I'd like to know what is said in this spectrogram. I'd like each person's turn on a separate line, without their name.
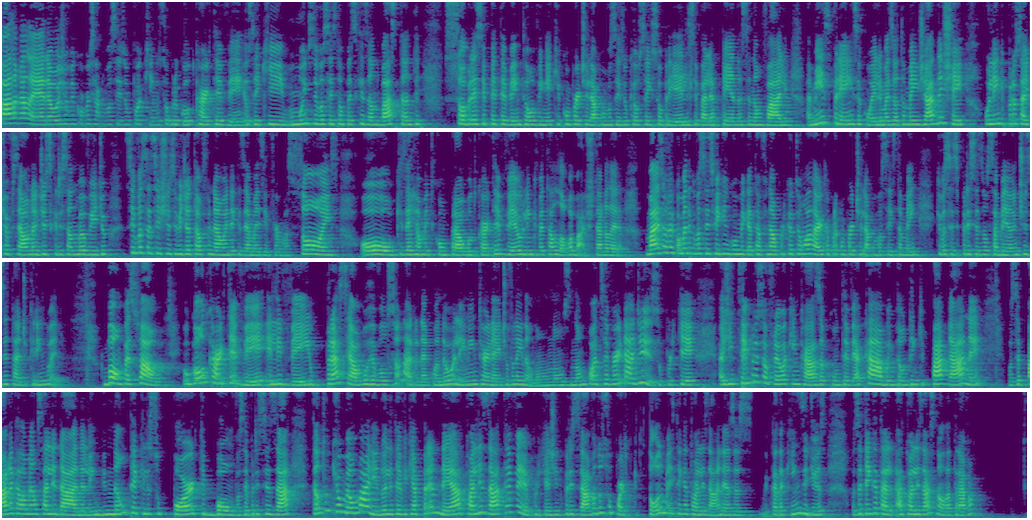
Fala galera, hoje eu vim conversar com vocês um pouquinho sobre o Gold Car TV. Eu sei que muitos de vocês estão pesquisando bastante sobre esse PTV, então eu vim aqui compartilhar com vocês o que eu sei sobre ele, se vale a pena, se não vale, a minha experiência com ele, mas eu também já deixei o link para o site oficial na descrição do meu vídeo. Se você assistir esse vídeo até o final e ainda quiser mais informações ou quiser realmente comprar o Gold Car TV, o link vai estar logo abaixo, tá galera? Mas eu recomendo que vocês fiquem comigo até o final porque eu tenho um alerta para compartilhar com vocês também que vocês precisam saber antes de estar adquirindo ele. Bom, pessoal, o Gold Car TV, ele veio pra ser algo revolucionário, né? Quando eu olhei na internet, eu falei, não, não, não, não pode ser verdade isso, porque a gente sempre sofreu aqui em casa com TV a cabo, então tem que pagar, né? Você paga aquela mensalidade, além de não ter aquele suporte bom, você precisar. Tanto que o meu marido, ele teve que aprender a atualizar a TV, porque a gente precisava do suporte, porque todo mês tem que atualizar, né? Às vezes, cada 15 dias, você tem que atualizar, senão ela trava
